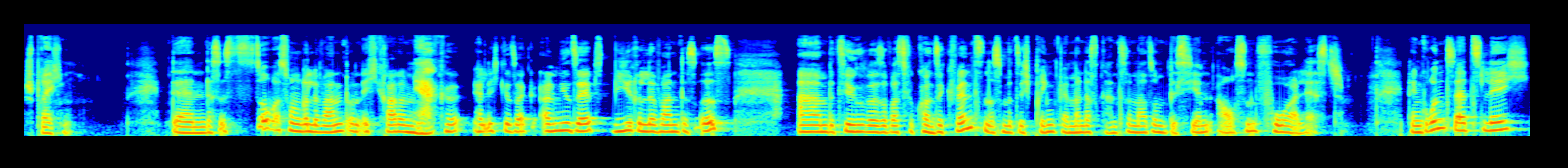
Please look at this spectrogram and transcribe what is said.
sprechen. Denn das ist sowas von relevant und ich gerade merke, ehrlich gesagt, an mir selbst, wie relevant es ist, ähm, beziehungsweise was für Konsequenzen es mit sich bringt, wenn man das Ganze mal so ein bisschen außen vor lässt. Denn grundsätzlich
